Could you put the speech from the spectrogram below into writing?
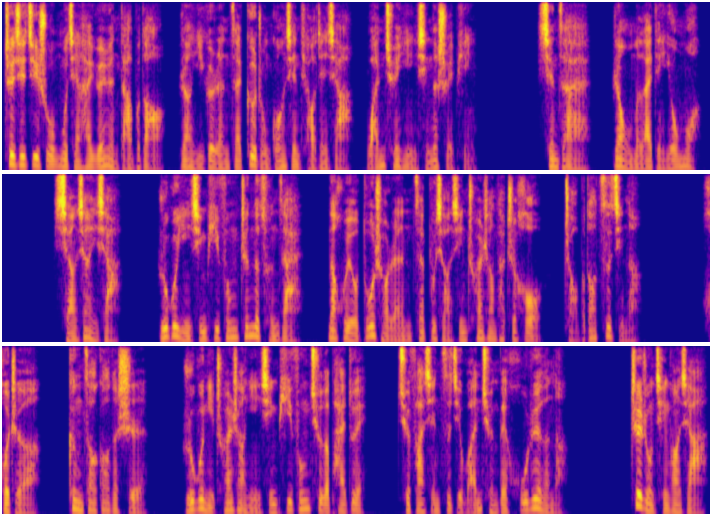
这些技术目前还远远达不到让一个人在各种光线条件下完全隐形的水平。现在让我们来点幽默，想象一下，如果隐形披风真的存在，那会有多少人在不小心穿上它之后找不到自己呢？或者更糟糕的是，如果你穿上隐形披风去了派对，却发现自己完全被忽略了呢？这种情况下，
